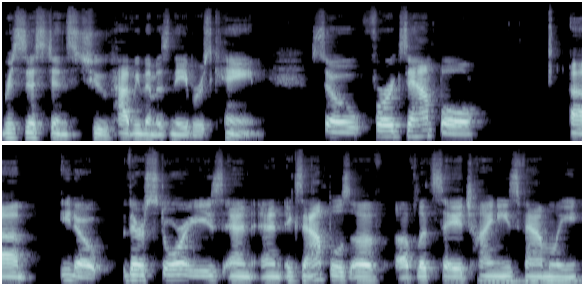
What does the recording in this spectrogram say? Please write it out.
resistance to having them as neighbors came. So, for example, um, you know, there are stories and and examples of of let's say a Chinese family,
